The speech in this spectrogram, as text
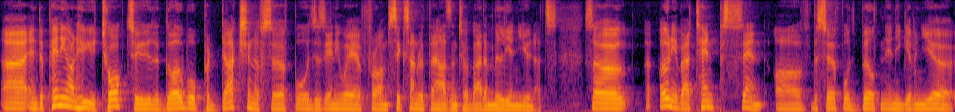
Uh, and depending on who you talk to, the global production of surfboards is anywhere from 600,000 to about a million units. So uh, only about 10% of the surfboards built in any given year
